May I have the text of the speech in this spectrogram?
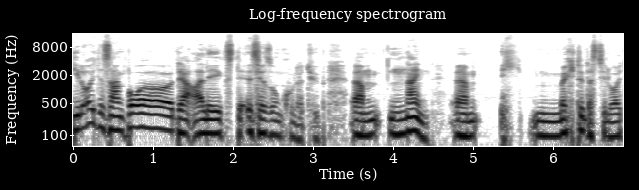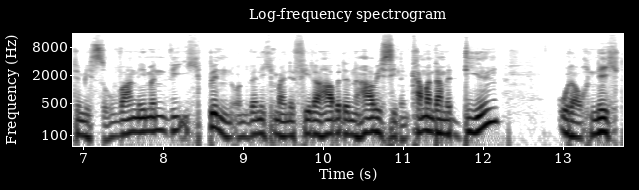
die Leute sagen, boah, der Alex, der ist ja so ein cooler Typ. Ähm, nein, ähm, ich möchte, dass die Leute mich so wahrnehmen, wie ich bin. Und wenn ich meine Fehler habe, dann habe ich sie. Dann kann man damit dealen oder auch nicht.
